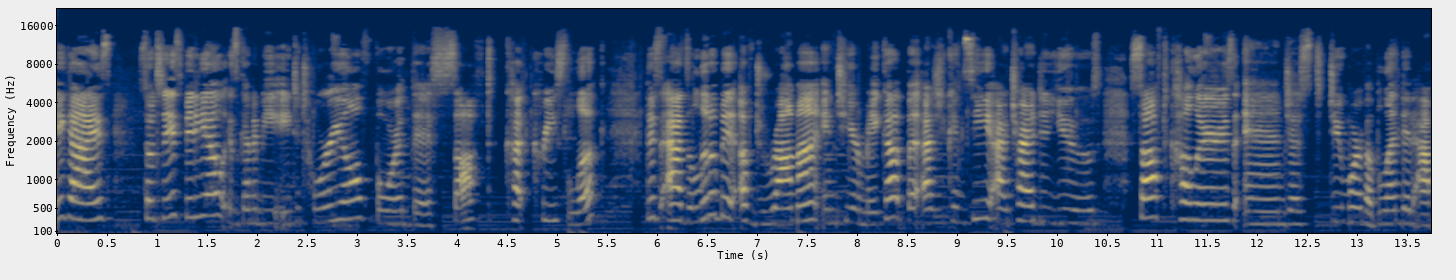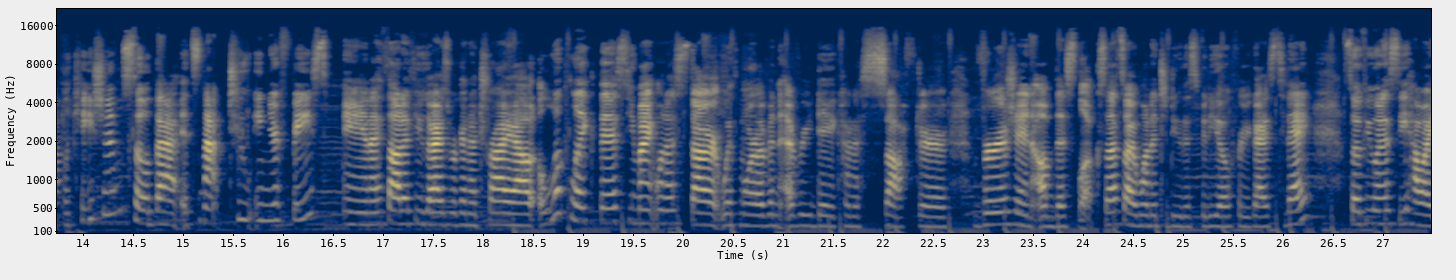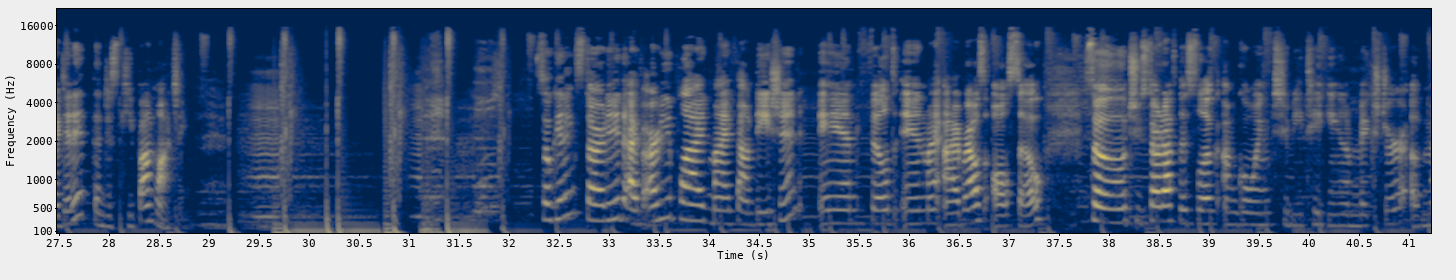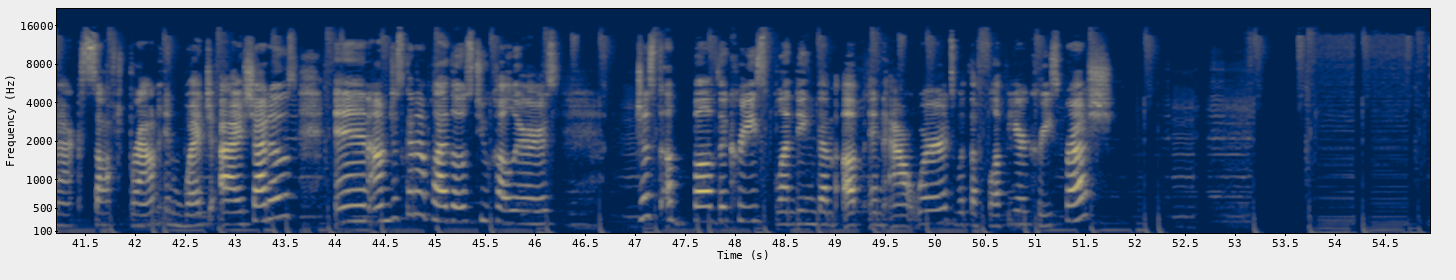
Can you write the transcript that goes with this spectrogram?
Hey guys! So today's video is going to be a tutorial for this soft cut crease look. This adds a little bit of drama into your makeup, but as you can see, I tried to use soft colors and just do more of a blended application so that it's not too in your face. And I thought if you guys were going to try out a look like this, you might want to start with more of an everyday kind of softer version of this look. So that's why I wanted to do this video for you guys today. So if you want to see how I did it, then just keep on watching. So getting started, I've already applied my foundation and filled in my eyebrows also. So to start off this look, I'm going to be taking a mixture of MAC Soft Brown and Wedge eyeshadows, and I'm just going to apply those two colors just above the crease, blending them up and outwards with a fluffier crease brush.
